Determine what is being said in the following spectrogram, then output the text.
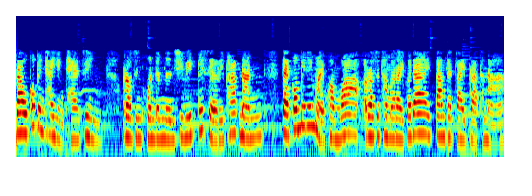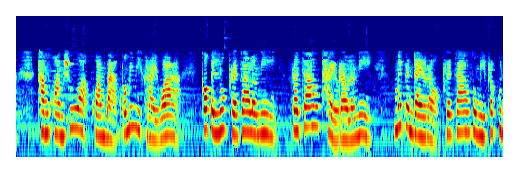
เราก็เป็นไทยอย่างแท้จริง เราจึงควรดำเนินชีวิตด้วยเสรีภาพนั้น แต่ก็ไม่ได้หมายความว่าเราจะทำอะไรก็ได้ตามแต่ใจปรารถนาทำความชั่ว ความบาปก็ไม่มีใครว่า ก็เป็นลูกพระเจ้าแล้วนี่ พระเจ้าไถ่เราแล้วนี่ ไม่เป็นไรหรอกพระเจ้าทรงมีพระคุณ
